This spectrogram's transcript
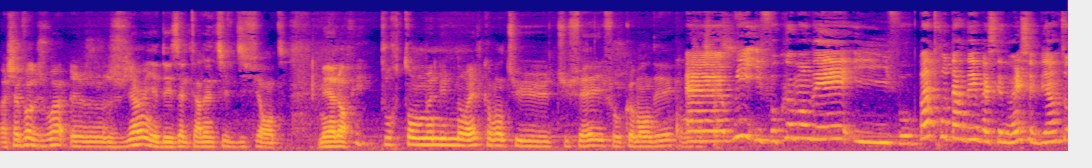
À chaque fois que je vois, euh, je viens, il y a des alternatives différentes. Mais alors, pour ton menu de Noël, comment tu, tu fais? Il faut commander? Euh, Oui, il faut commander. Il faut pas trop tarder parce que Noël c'est bientôt.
